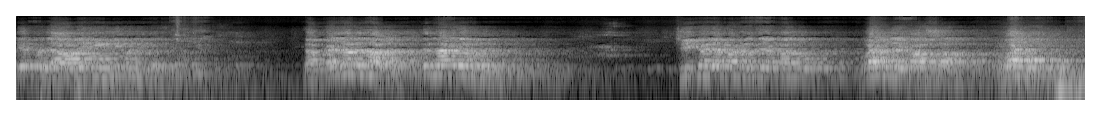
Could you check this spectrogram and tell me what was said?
ਇਹ ਪੰਜਾਬ ਨੇ ਇੰਨੀ ਮੰਨੀ ਕਰੀ ਨਾ ਪਹਿਲਾਂ ਦੇ ਨਾਲ ਤੇ ਨਾ ਕਦੇ ਮੰਨੀ ਠੀਕ ਹੈ ਜੀ ਆਪਾਂ ਮਿਲਦੇ ਹਾਂ ਕੱਲ ਨੂੰ ਵਾਹਿਗੁਰੂ ਜੀ ਕਾ ਖਾਲਸਾ ਵਾਹਿਗੁਰੂ ਜੀ ਕੀ ਫਤਿਹ।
